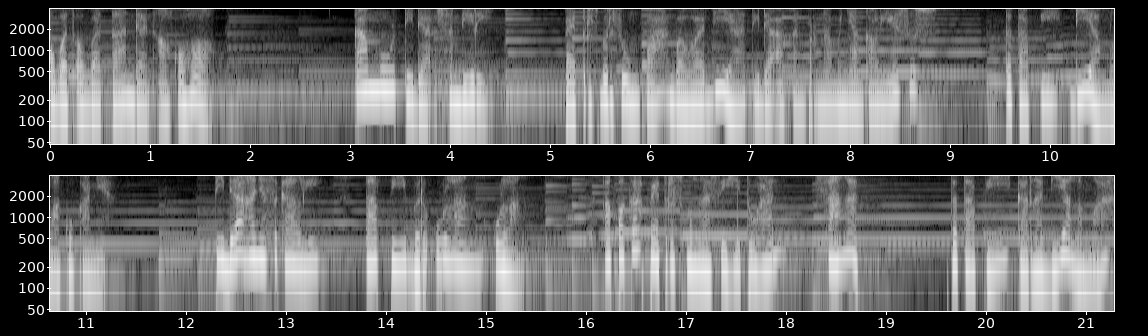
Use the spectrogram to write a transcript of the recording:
obat-obatan, dan alkohol. Kamu tidak sendiri. Petrus bersumpah bahwa dia tidak akan pernah menyangkal Yesus, tetapi dia melakukannya. Tidak hanya sekali, tapi berulang-ulang. Apakah Petrus mengasihi Tuhan? Sangat. Tetapi karena dia lemah,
